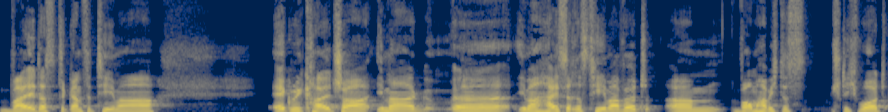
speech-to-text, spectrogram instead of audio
weil das ganze Thema Agriculture immer, äh, immer heißeres Thema wird. Ähm, warum habe ich das Stichwort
